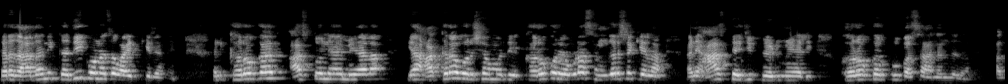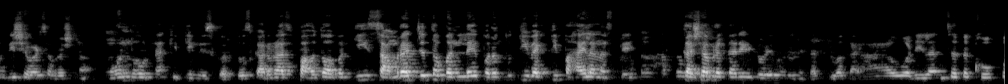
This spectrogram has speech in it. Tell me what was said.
कारण दादानी कधी कोणाचं वाईट केलं नाही. आणि खरोखर आज तो न्याय मिळाला. या अकरा वर्षामध्ये खरोखर एवढा संघर्ष केला आणि आज त्याची फेड मिळाली. खरोखर खूप असा आनंद झाला. अगदी शेवटचा प्रश्न. मोहन भाऊंना किती मिस करतोस? कारण आज पाहतो आपण की साम्राज्य तर बनलंय परंतु ती व्यक्ती पाहायला नसते. कशा प्रकारे डोळे भरून येतात किंवा काय? वडिलांचं तर खूप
